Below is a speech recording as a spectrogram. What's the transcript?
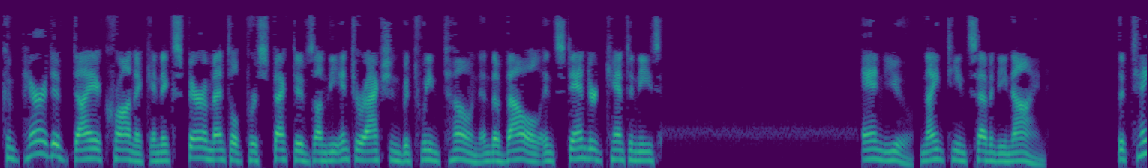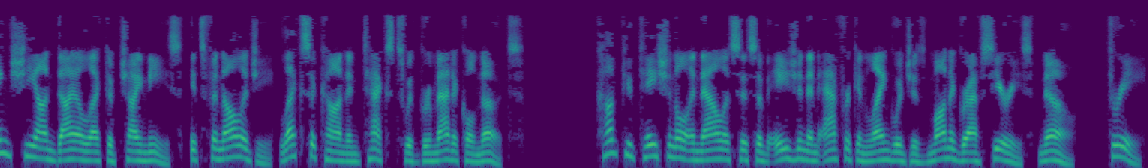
Comparative, diachronic and experimental perspectives on the interaction between tone and the vowel in Standard Cantonese Anne Yue, 1979. The Teng Xian dialect of Chinese, its phonology, lexicon and texts with grammatical notes. Computational Analysis of Asian and African Languages Monograph Series, No. 3.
